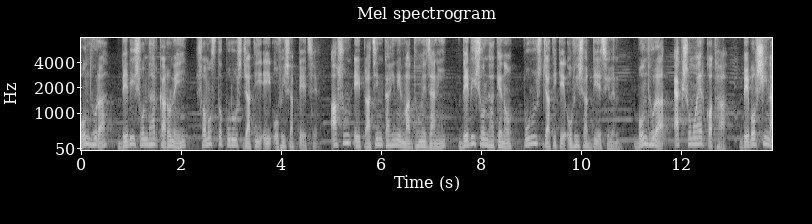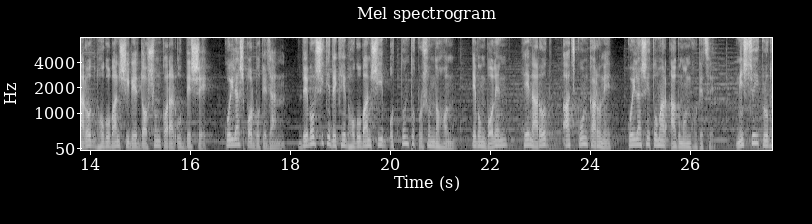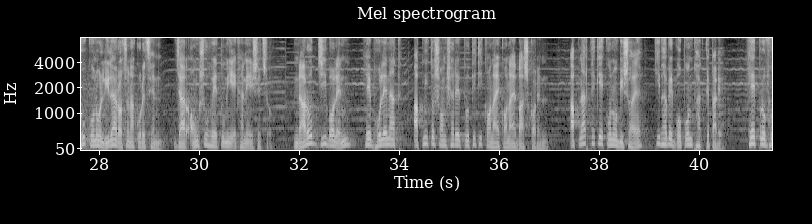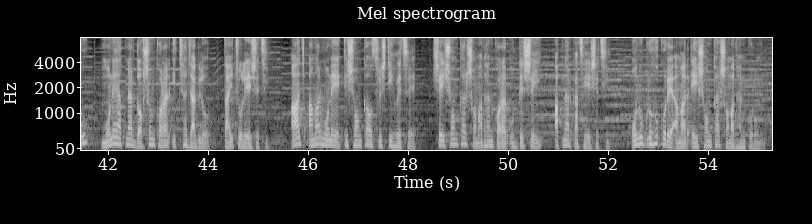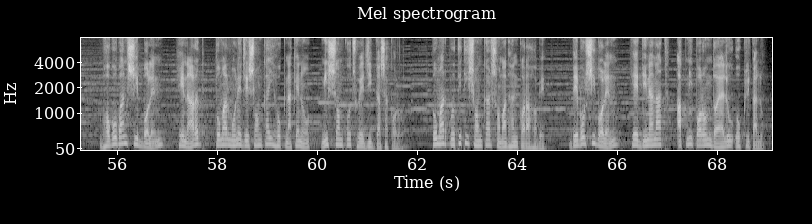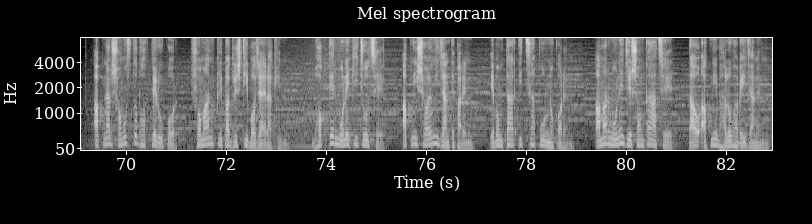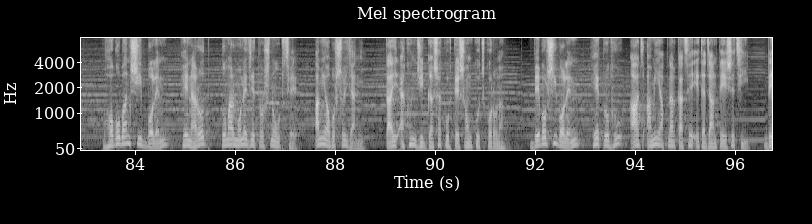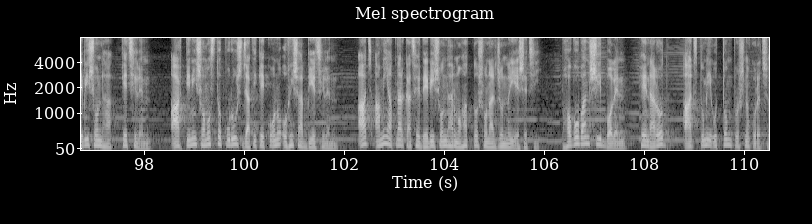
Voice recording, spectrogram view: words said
বন্ধুরা, দেবী সন্ধ্যার কারণেই সমস্ত পুরুষ জাতি এই অভিশাপ পেয়েছে। আসুন এই প্রাচীন কাহিনীর মাধ্যমে জানি দেবী সন্ধ্যা কেন পুরুষ জাতিকে অভিশাপ দিয়েছিলেন। বন্ধুরা, এক সময়ের কথা, দেবর্ষী নারদ ভগবান শিবের দর্শন করার উদ্দেশ্যে কৈলাস পর্বতে যান। দেবর্ষীকে দেখে ভগবান শিব অত্যন্ত প্রসন্ন হন এবং বলেন, হে নারদ, আজ কোন কারণে কৈলাসে তোমার আগমন ঘটেছে? নিশ্চয়ই প্রভু কোনো লীলা রচনা করেছেন যার অংশ হয়ে তুমি এখানে এসেছ। নারদজি বলেন, হে ভোলেনাথ, আপনি তো সংসারের প্রতিটি কণায় কণায় বাস করেন। আপনার থেকে কোনো বিষয়ে কীভাবে গোপন থাকতে পারে? হে প্রভু, মনে আপনার দর্শন করার ইচ্ছা জাগল, তাই চলে এসেছি। আজ আমার মনে একটি শঙ্কাও সৃষ্টি হয়েছে। সেই শঙ্কার সমাধান করার উদ্দেশ্যেই আপনার কাছে এসেছি। অনুগ্রহ করে আমার এই শঙ্কার সমাধান করুন। ভগবান শিব বলেন, হে নারদ তোমার মনে যে শঙ্কাই হোক না কেন, নিঃসংকোচ হয়ে জিজ্ঞাসা করো। তোমার প্রতিটি শঙ্কার সমাধান করা হবে। দেবর্ষি বলেন, হে দীনানাথ, আপনি পরম দয়ালু ও কৃপালু। আপনার সমস্ত ভক্তের উপর সমান কৃপাদৃষ্টি বজায় রাখেন। ভক্তের মনে কি চলছে, আপনি স্বয়ংই জানতে পারেন এবং তার ইচ্ছা পূর্ণ করেন। আমার মনে যে শঙ্কা আছে, তাও আপনি ভালোভাবেই জানেন। ভগবান শিব বলেন, হে নারদ, তোমার মনে যে প্রশ্ন উঠছে আমি অবশ্যই জানি, তাই এখন জিজ্ঞাসা করতে সংকোচ করো না। দেবর্ষি বলেন, হে প্রভু, আজ আমি আপনার কাছে এটা জানতে এসেছি। দেবী সন্ধ্যা, কে ছিলেন? আর তিনি সমস্ত পুরুষ জাতিকে কোনো অভিশাপ দিয়েছিলেন? আজ আমি আপনার কাছে দেবী সন্ধ্যার মহাত্ম শোনার জন্যই এসেছি। ভগবান শিব বলেন, হে নারদ, আজ তুমি উত্তম প্রশ্ন করেছ।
